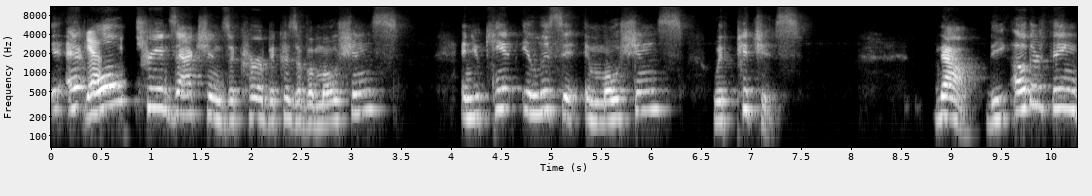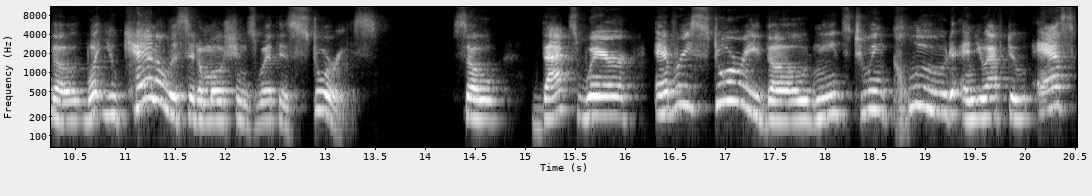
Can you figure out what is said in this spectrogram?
Yeah. All transactions occur because of emotions, and you can't elicit emotions with pitches. Now, the other thing though, what you can elicit emotions with is stories. So that's where every story though needs to include, and you have to ask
